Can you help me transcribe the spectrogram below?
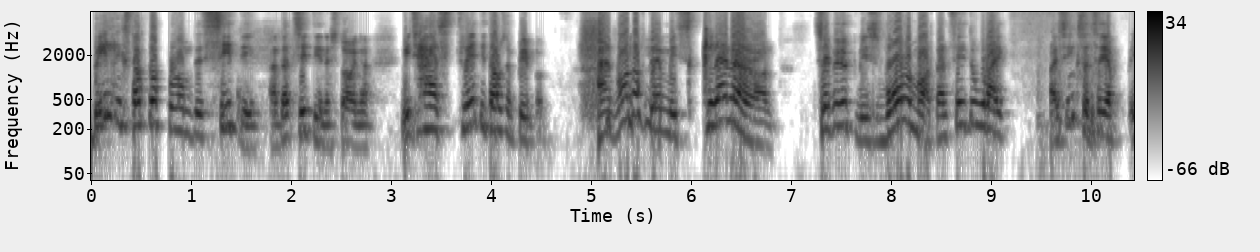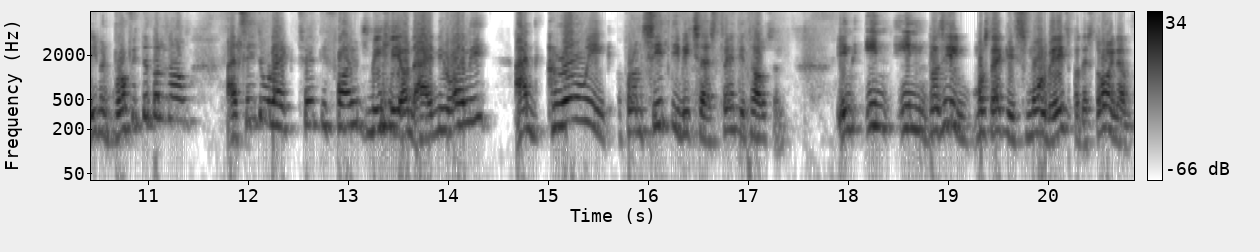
building startup from the city, and that city in Estonia, which has 20,000 people. And one of them is Cleveron. They work with Walmart and they do like, I think that they are even profitable now. And they do like 25 million annually and growing from city which has 20,000. In, in, in Brazil, most likely small village, but Estonia,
